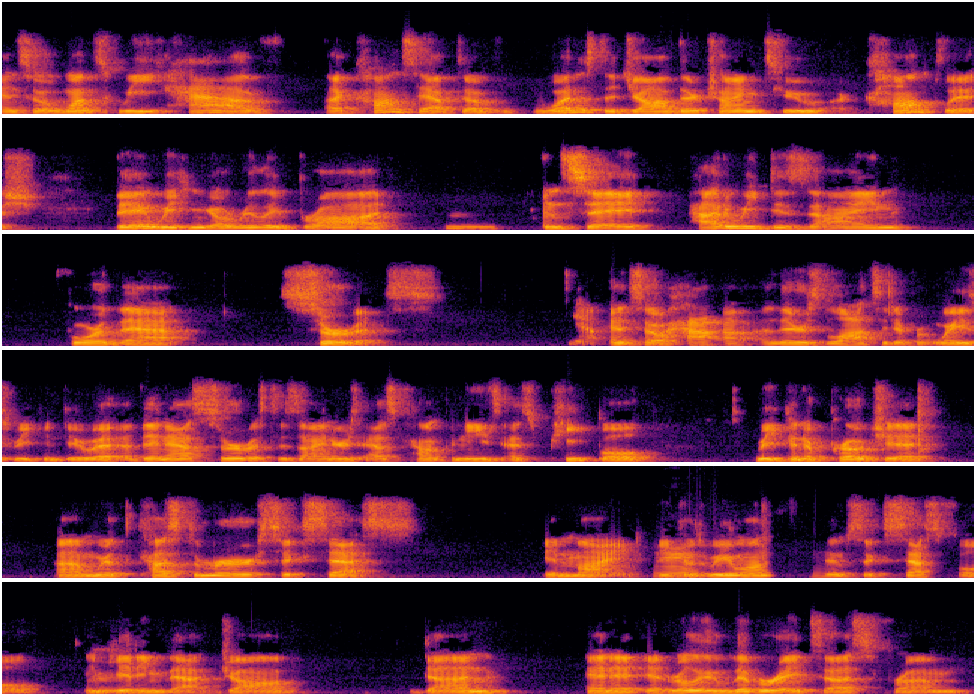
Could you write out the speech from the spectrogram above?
And so once we have a concept of what is the job they're trying to accomplish, then we can go really broad Hmm. and say, how do we design for that service? Yeah. And so how, there's lots of different ways we can do it. And then as service designers, as companies, as people, we can approach it um, with customer success in mind because we want them successful in Mm. getting that job done. And it, it really liberates us from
